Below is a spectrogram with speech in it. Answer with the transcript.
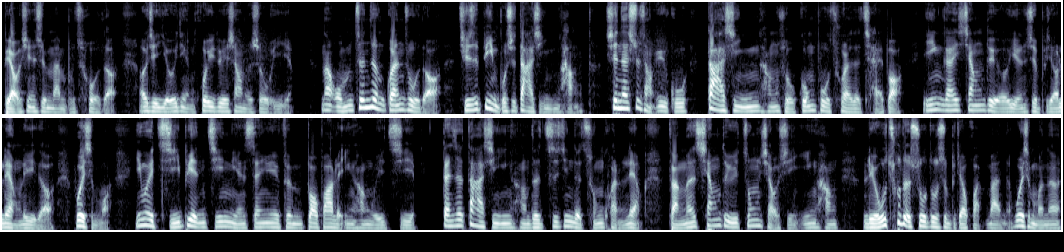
表现是蛮不错的，而且有一点汇兑上的收益。那我们真正关注的其实并不是大型银行，现在市场预估大型银行所公布出来的财报应该相对而言是比较亮丽的。为什么？因为即便今年三月份爆发了银行危机。但是大型银行的资金的存款量反而相对于中小型银行流出的速度是比较缓慢的。为什么呢？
